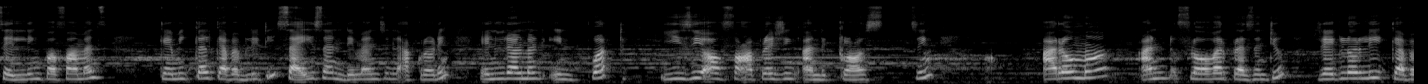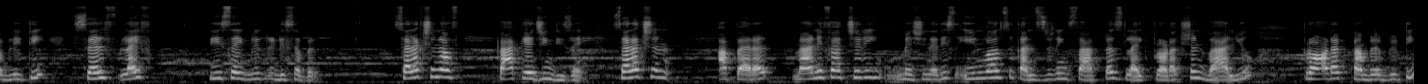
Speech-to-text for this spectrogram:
selling performance, chemical capability, size and dimension according, environment input, easy of operation and crossing, aroma and flavor presentive, regularly capability, shelf life, recyclability, disable. Selection of packaging design. Selection apparel manufacturing machineries involves considering factors like production value, product compatibility,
